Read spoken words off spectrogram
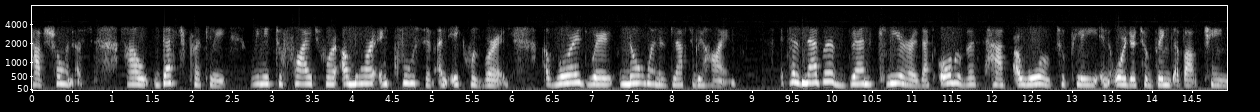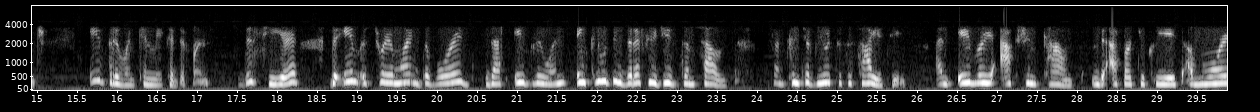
have shown us how desperately we need to fight for a more inclusive and equal world, a world where no one is left behind. It has never been clearer that all of us have a role to play in order to bring about change. Everyone can make a difference. This year, the aim is to remind the world that everyone, including the refugees themselves, can contribute to society, and every action counts in the effort to create a more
